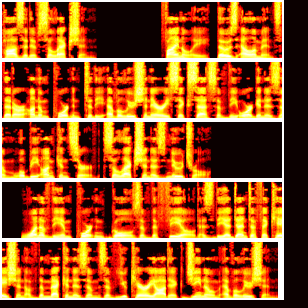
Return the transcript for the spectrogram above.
positive selection. Finally, those elements that are unimportant to the evolutionary success of the organism will be unconserved selection is neutral. One of the important goals of the field is the identification of the mechanisms of eukaryotic genome evolution.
